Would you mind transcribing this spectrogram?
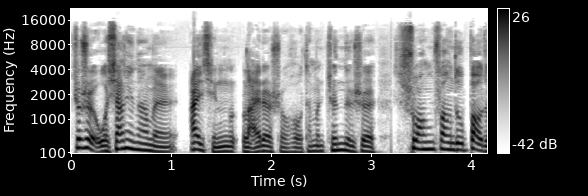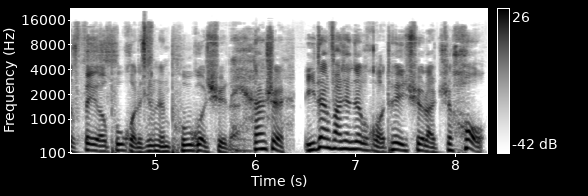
就是我相信他们爱情来的时候，他们真的是双方都抱着飞蛾扑火的精神扑过去的。但是，一旦发现这个火退去了之后，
